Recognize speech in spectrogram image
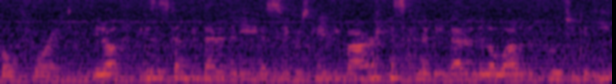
go for it. You know, because it's going to be better than eating a Snickers candy bar. It's going to be better than a lot of the foods you could eat.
